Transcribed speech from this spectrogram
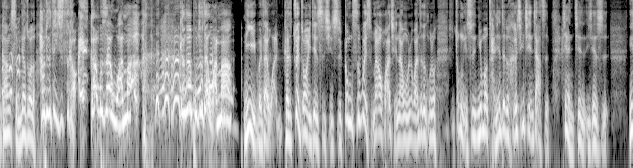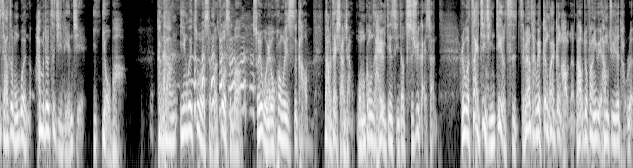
刚刚什么叫做的？他们就自己去思考。哎，刚刚不是在玩吗？刚刚不就在玩吗？你以为在玩，可是最重要一件事情是，公司为什么要花钱来我们来玩这个工作？重点是你有没有产生这个核心经营价值？现在很件一件事，你只要这么问哦，他们就自己连结，有吧？刚刚因为做了什么做什么，所以我又换位思考，然后再想想，我们公司还有一件事情叫持续改善。如果再进行第二次，怎么样才会更快更好呢？然后就放音乐，他们继续在讨论，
